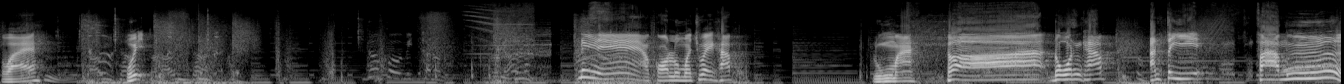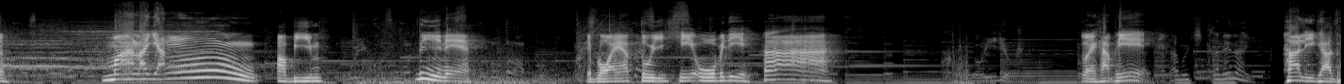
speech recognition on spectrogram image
สวอุ้ยนี่แน่เอากรลงมาช่วยครับ ลุงมาโดนครับ อันตีฝ่ามือ มาละยันอะบีม นี่แน่เรียบร้อยครับ ตุย KO ไปดิฮ่าสวยครับพี่ฮาริกาโต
